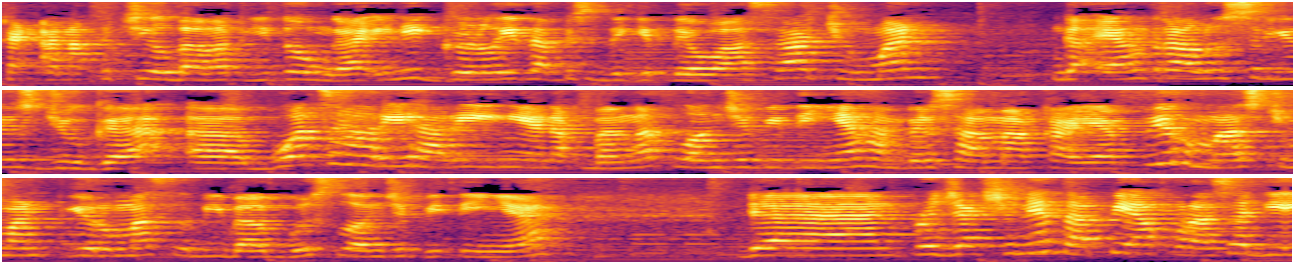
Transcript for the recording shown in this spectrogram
kayak anak kecil banget gitu enggak. Ini girly tapi sedikit dewasa cuman nggak yang terlalu serius juga. Uh, buat sehari-hari ini enak banget longevity-nya hampir sama kayak Pure Mask cuman Pure Mask lebih bagus longevity-nya. Dan projectionnya tapi aku rasa di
